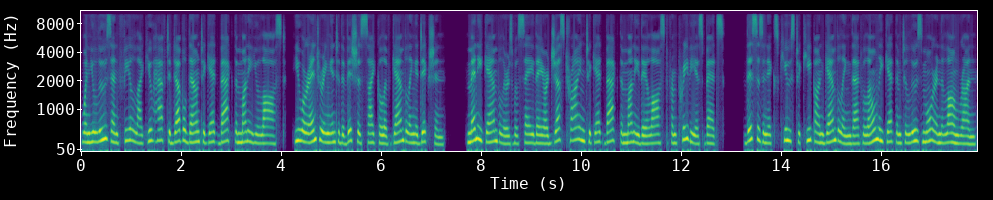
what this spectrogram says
When you lose and feel like you have to double down to get back the money you lost, you are entering into the vicious cycle of gambling addiction. Many gamblers will say they are just trying to get back the money they lost from previous bets. This is an excuse to keep on gambling that will only get them to lose more in the long run.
